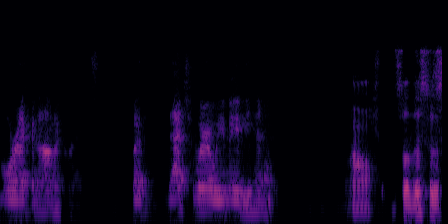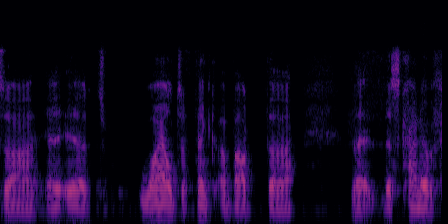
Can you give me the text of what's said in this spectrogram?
more economic rights. But that's where we may be headed. Wow. So this is uh, it's wild to think about the, the this kind of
